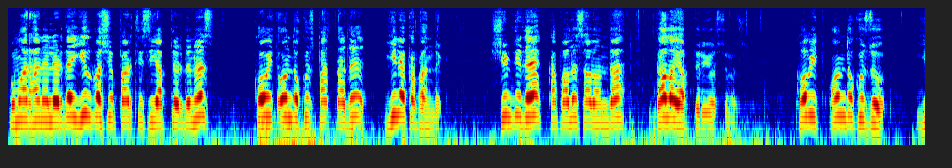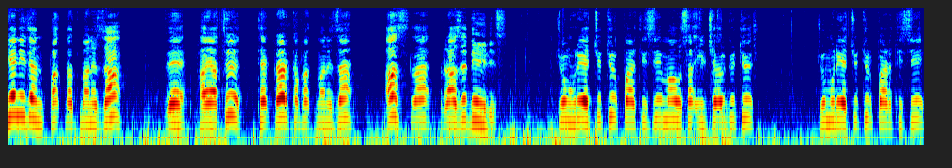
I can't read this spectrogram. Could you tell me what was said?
Kumarhanelerde yılbaşı partisi yaptırdınız. Covid-19 patladı, yine kapandık. Şimdi de kapalı salonda gala yaptırıyorsunuz. Covid-19'u yeniden patlatmanıza ve hayatı tekrar kapatmanıza asla razı değiliz. Cumhuriyetçi Türk Partisi Mausa İlçe Örgütü, Cumhuriyetçi Türk Partisi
